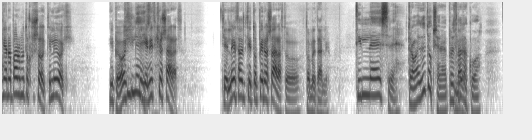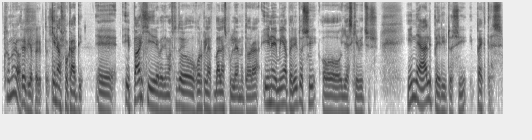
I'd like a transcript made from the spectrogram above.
για να πάρουμε το χρυσό. Και λέει όχι. Είπε όχι Τι και λες; γεννήθηκε ο Σάρας. Και λέει θα, και το πήρε ο Σάρας το, το μετάλλιο. Τι λες, ρε. Τρομερό, δεν το ξέρα. Πρώτη φορά Ναι. το ακούω. Τρομερό. Τέτοια περίπτωση. Και να σου πω κάτι. Ε, υπάρχει ρε παιδί με αυτό το work-life balance που λέμε τώρα. Είναι μία περίπτωση ο Γιασκεβίτσιος. Είναι άλλη περίπτωση οι παίκτες.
